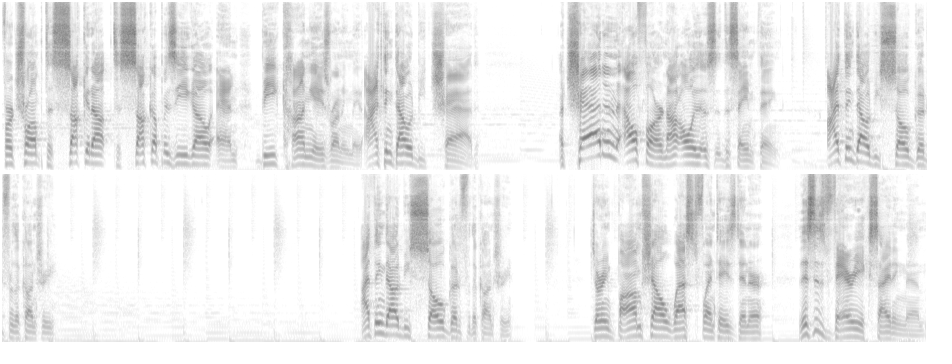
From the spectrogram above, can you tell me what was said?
for Trump to suck it up, to suck up his ego, and be Kanye's running mate. I think that would be Chad. A Chad and an Alpha are not always the same thing. I think that would be so good for the country. I think that would be so good for the country. During Bombshell West Fuentes dinner. This is very exciting, man.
